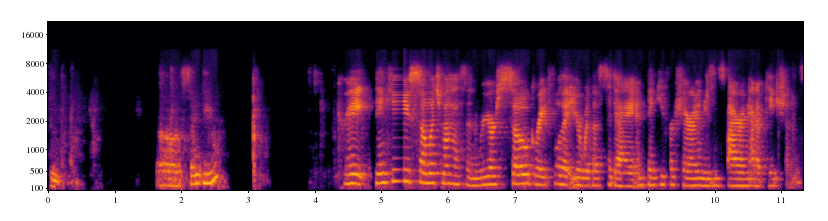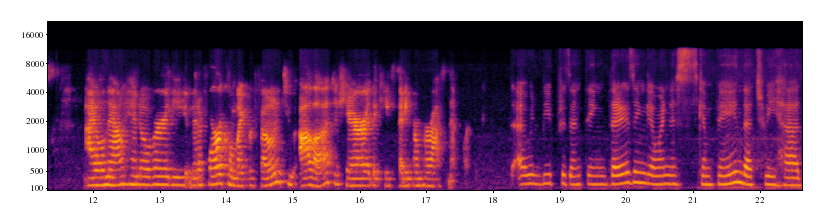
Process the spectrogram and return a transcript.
too. Uh, thank you. Great. Thank you so much, Mahasan. We are so grateful that you're with us today and thank you for sharing these inspiring adaptations. I will now hand over the metaphorical microphone to Ala to share the case study from Hurras Network. I will be presenting the Raising Awareness campaign that we had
